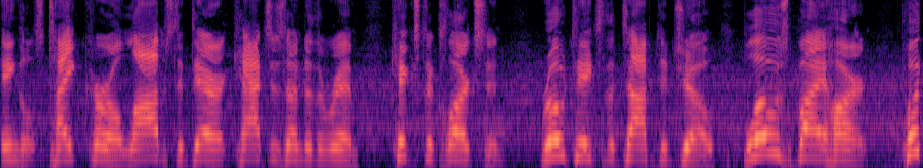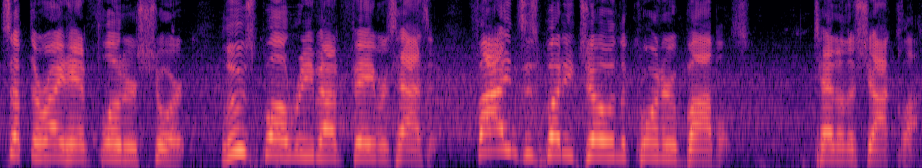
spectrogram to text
Ingles, tight curl, lobs to Derrick, catches under the rim, kicks to Clarkson, rotates the top to Joe, blows by Hart, puts up the right hand floater short. Loose ball rebound, favors has it. Finds his buddy Joe in the corner who bobbles. 10 on the shot clock.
